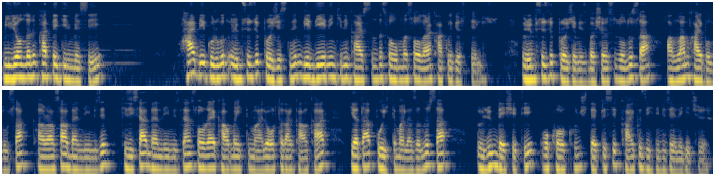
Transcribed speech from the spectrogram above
milyonların katledilmesi, her bir grubun ölümsüzlük projesinin bir diğerinkinin karşısında savunması olarak haklı gösterilir. Ölümsüzlük projemiz başarısız olursa, anlam kaybolursa kavramsal benliğimizin fiziksel benliğimizden sonraya kalma ihtimali ortadan kalkar ya da bu ihtimal azalırsa ölüm dehşeti o korkunç, depresif kaygı zihnimizi ele geçirir.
